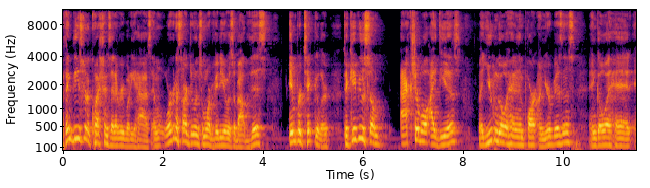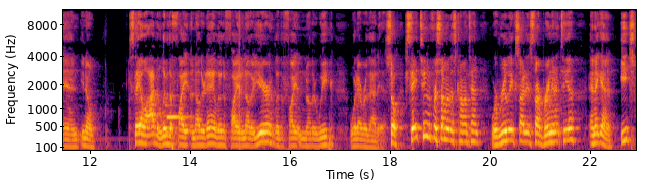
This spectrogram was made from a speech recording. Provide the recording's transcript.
I think these are the questions that everybody has, and we're going to start doing some more videos about this in particular to give you some actionable ideas that you can go ahead and impart on your business and go ahead and, you know, stay alive and live the fight another day, live the fight another year, live the fight another week, whatever that is. So stay tuned for some of this content. We're really excited to start bringing it to you. And again, each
